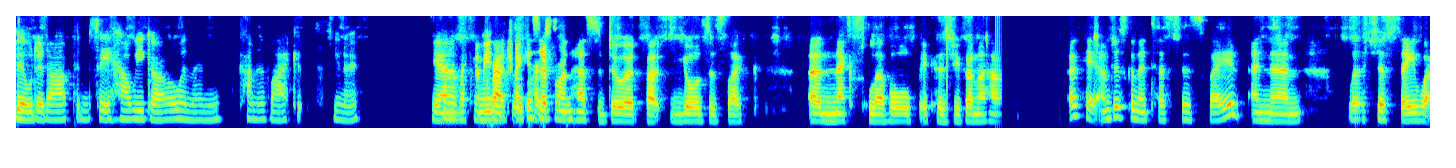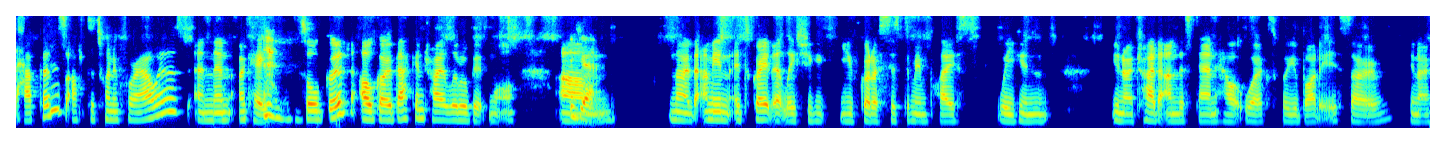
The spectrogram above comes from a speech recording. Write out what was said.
Build it up and see how we go and then kind of like it's, you know, yeah. Kind of like I mean, I guess process. everyone has to do it, but yours is like a next level because you're gonna have okay, I'm just gonna test this weight and then let's just see what happens after 24 hours and then okay it's all good i'll go back and try a little bit more um, yeah no, I mean it's great. At least you you've got a system in place where you can, you know, try to understand how it works for your body. So you know,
